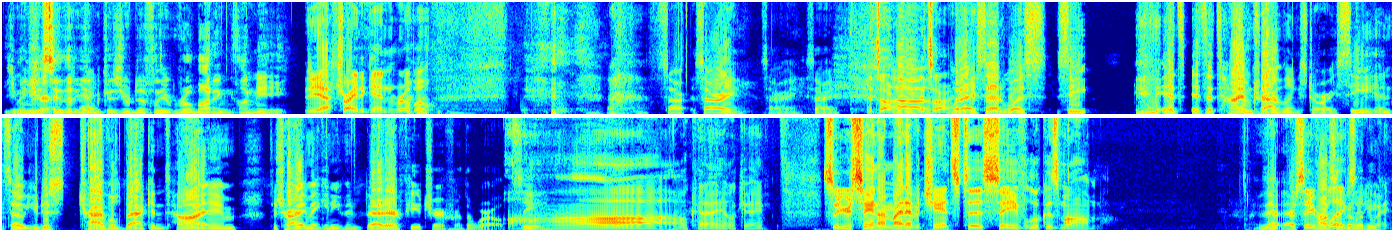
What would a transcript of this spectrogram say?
You may need to say that again right? because you're definitely roboting on me. yeah, try it again, Robo. So, sorry, sorry, sorry. It's all right. Uh, it's all right. What I said was, see, it's it's a time traveling story. See, and so you just traveled back in time to try and make an even better future for the world. See, Ah, okay, okay. So you're saying I might have a chance to save Lucca's mom, that or that's a save her legs possibility. anyway.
